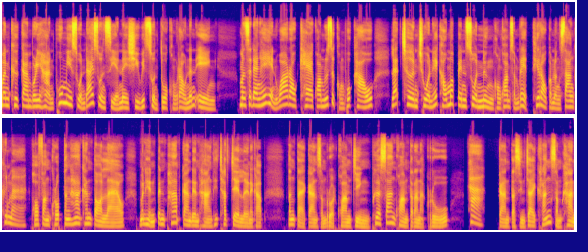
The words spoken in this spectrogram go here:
มันคือการบริหารผู้มีส่วนได้ส่วนเสียในชีวิตส่วนตัวของเรานั่นเอง มันแสดงให้เห็นว่าเราแคร์ความรู้สึกของพวกเขา และเชิญชวนให้เขามาเป็นส่วนหนึ่งของความสำเร็จที่เรากำลังสร้างขึ้นมา พอฟังครบทั้ง 5 ขั้นตอนแล้ว มันเห็นเป็นภาพการเดินทางที่ชัดเจนเลยนะครับ ตั้งแต่การสำรวจความจริงเพื่อสร้างความตระหนักรู้ ค่ะ การตัดสินใจครั้งสำคัญ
